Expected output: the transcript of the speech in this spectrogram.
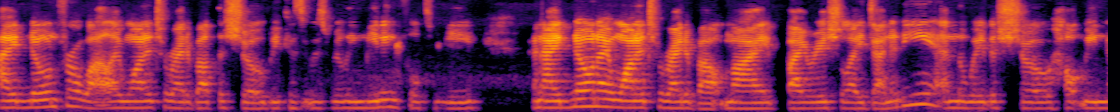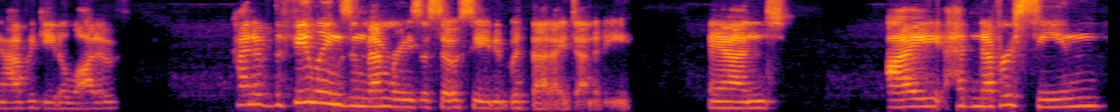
I had known for a while I wanted to write about the show because it was really meaningful to me. And I'd known I wanted to write about my biracial identity and the way the show helped me navigate a lot of kind of the feelings and memories associated with that identity. And I had never seen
